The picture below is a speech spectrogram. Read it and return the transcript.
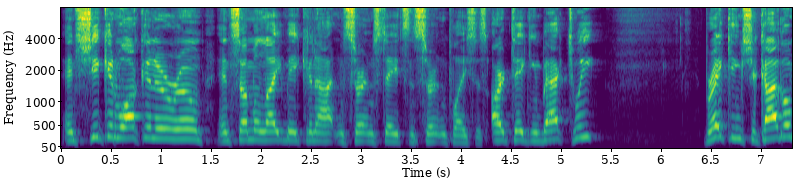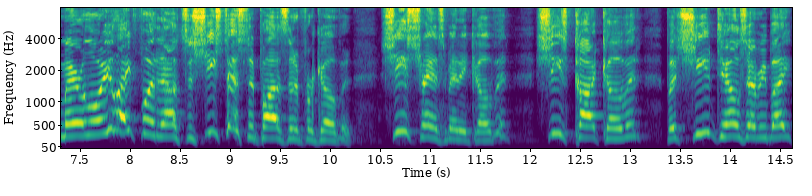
And she can walk into a room and someone like me cannot in certain states and certain places. Art taking back tweet. Breaking Chicago Mayor Lori Lightfoot announces she's tested positive for COVID. She's transmitting COVID. She's caught COVID, but she tells everybody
